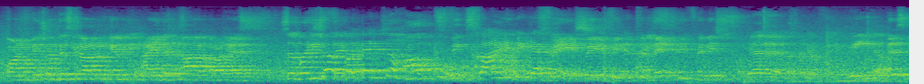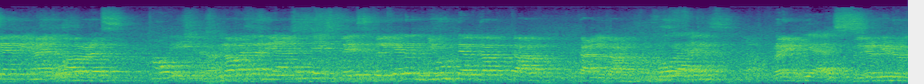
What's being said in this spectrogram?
configuration, this carbon can be either R or S. So but sure, but then so how fix can't it be definite? Wait, wait, wait. Let me finish. Yeah, yeah. This can be either R or S. How is it? Now when the reaction takes place, we'll get a new developed carbon carbon. Four times. Right. Yes. We'll get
